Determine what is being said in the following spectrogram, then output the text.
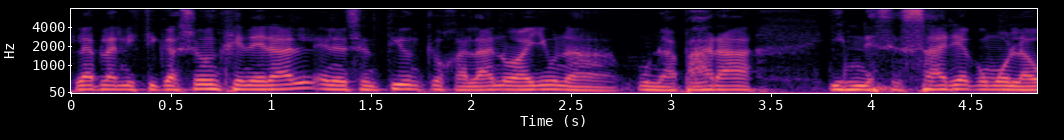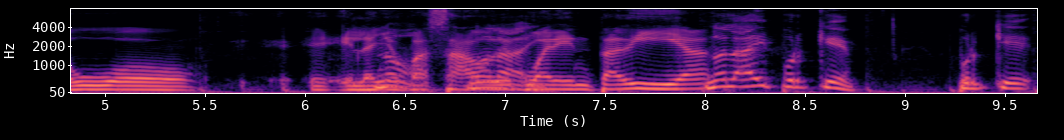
la planificación general en el sentido en que ojalá no haya una, una para innecesaria como la hubo eh, el año No, pasado de hay. 40 días. No la hay, ¿por qué? Porque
